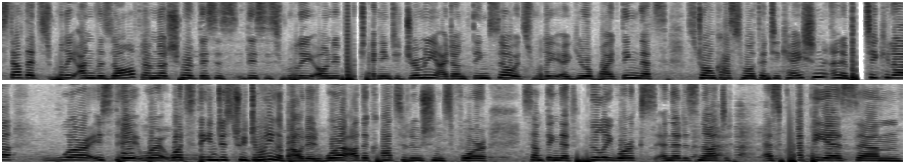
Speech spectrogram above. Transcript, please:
stuff that's really unresolved. I'm not sure if this is this is really only pertaining to Germany. I don't think so. It's really a Europe-wide thing. That's strong customer authentication, and in particular, where is the where what's the industry doing about it? Where are the card solutions for something that really works and that is not as crappy as um,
